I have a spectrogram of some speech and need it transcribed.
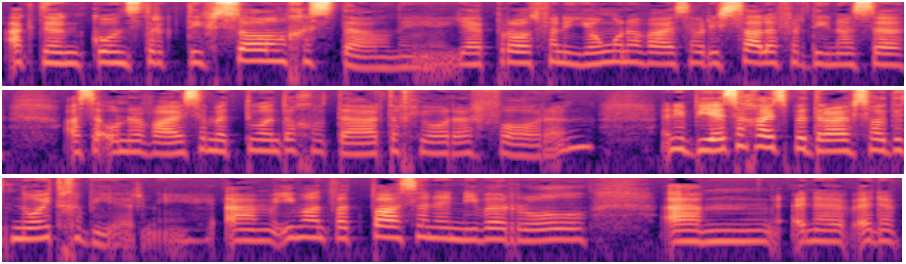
ek dink konstruktief saamgestel nie. Jy praat van 'n jong onderwyser wat dieselfde verdien as 'n as 'n onderwyser met 20 of 30 jaar ervaring. In die besigheid besigheidsbedryf sou dit nooit gebeur nie. Um iemand wat pas in 'n nuwe rol um in 'n in 'n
